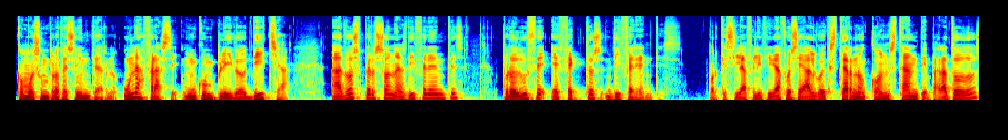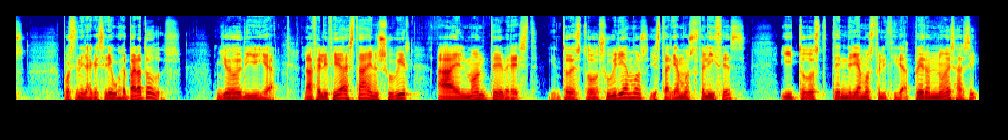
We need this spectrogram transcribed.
como es un proceso interno. Una frase, un cumplido dicha a dos personas diferentes produce efectos diferentes. Porque si la felicidad fuese algo externo constante para todos, pues tendría que ser igual para todos. Yo diría, la felicidad está en subir a el monte Everest. Y entonces todos subiríamos y estaríamos felices y todos tendríamos felicidad. Pero no es así.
